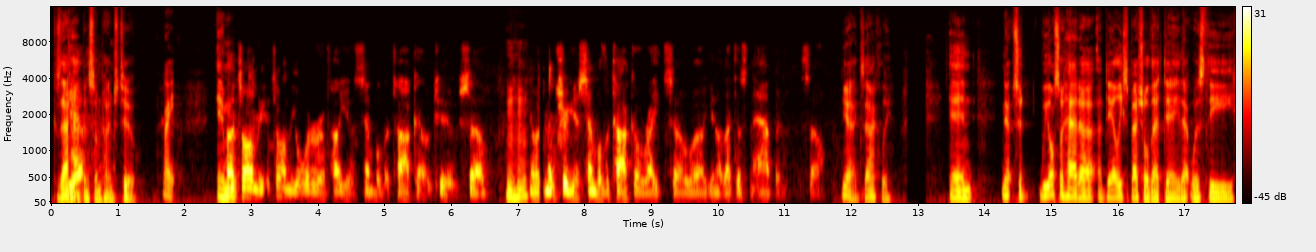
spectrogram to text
Because that Yeah. happens sometimes too. Right. And But it's all in the, it's all in the order of how you assemble the taco too. So Mhm. you know, make sure you assemble the taco right, so uh, you know that doesn't happen. So. yeah, exactly. And now, so we also had a, a daily special that day. That was the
